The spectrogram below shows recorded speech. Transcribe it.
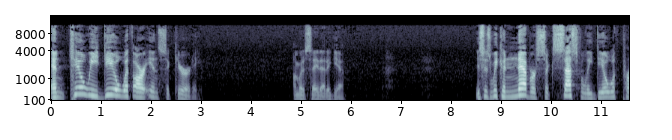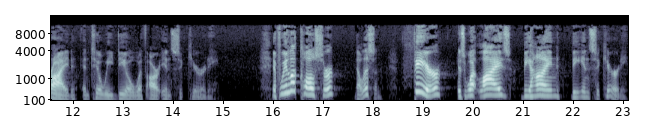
until we deal with our insecurity. I'm going to say that again. He says we can never successfully deal with pride until we deal with our insecurity. If we look closer, now listen, fear is what lies behind the insecurity.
